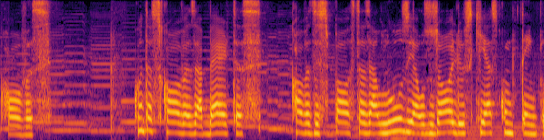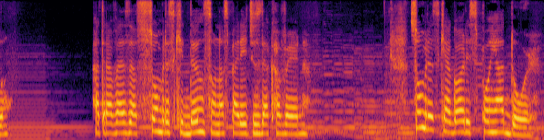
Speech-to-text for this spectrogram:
Covas. Quantas covas abertas, covas expostas à luz e aos olhos que as contemplam através das sombras que dançam nas paredes da caverna. Sombras que agora expõem a dor.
